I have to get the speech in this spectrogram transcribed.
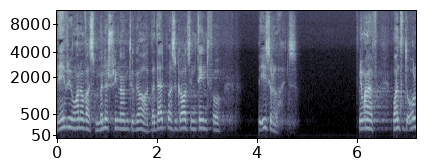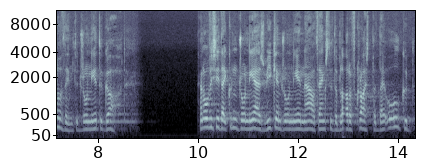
Every one of us ministering unto God, but that was God's intent for the Israelites. He wanted all of them to draw near to God. And obviously, they couldn't draw near as we can draw near now, thanks to the blood of Christ, but they all could.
